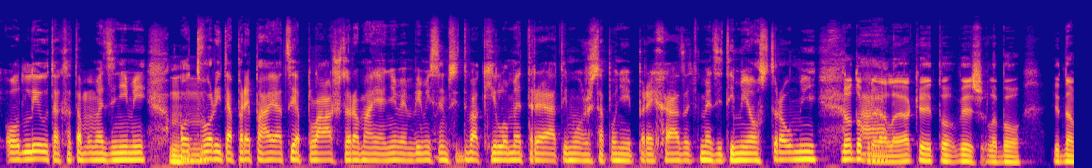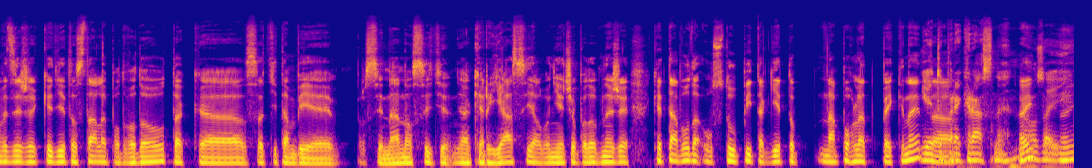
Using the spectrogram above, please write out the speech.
je odliv, tak sa tam medzi nimi Mhm. mm-hmm. otvorí tá prepájacia pláž, ktorá má, ja neviem, vymyslím si 2 kilometre a ty môžeš sa po nej prechádzať medzi tými ostrovmi. No dobre, a... ale aké je to, vieš, lebo jedna vec je, že keď je to stále pod vodou, tak uh, sa ti tam vie proste nanosiť nejaké riasy alebo niečo podobné, že keď tá voda ustúpi, tak je to na pohľad pekné. Je to tá... prekrásne, Hej, naozaj. hej.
